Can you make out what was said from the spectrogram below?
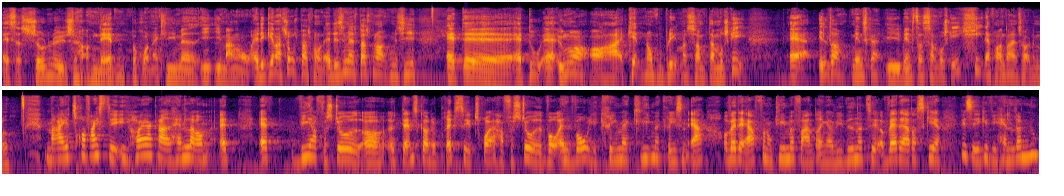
altså, søvnløse om natten på grund af klimaet i, i mange år. Er det et generationsspørgsmål? Er det simpelthen et spørgsmål om, kan man sige, at, øh, at du er yngre og har kendt nogle problemer, som der måske er ældre mennesker i Venstre, som måske ikke helt er på omdrejningshøjde med? Nej, jeg tror faktisk, det i højere grad handler om, at, at vi har forstået, og danskerne bredt set, tror jeg, har forstået, hvor alvorlig klima, klimakrisen er, og hvad det er for nogle klimaforandringer, vi er vidner til, og hvad det er, der sker, hvis ikke vi handler nu.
